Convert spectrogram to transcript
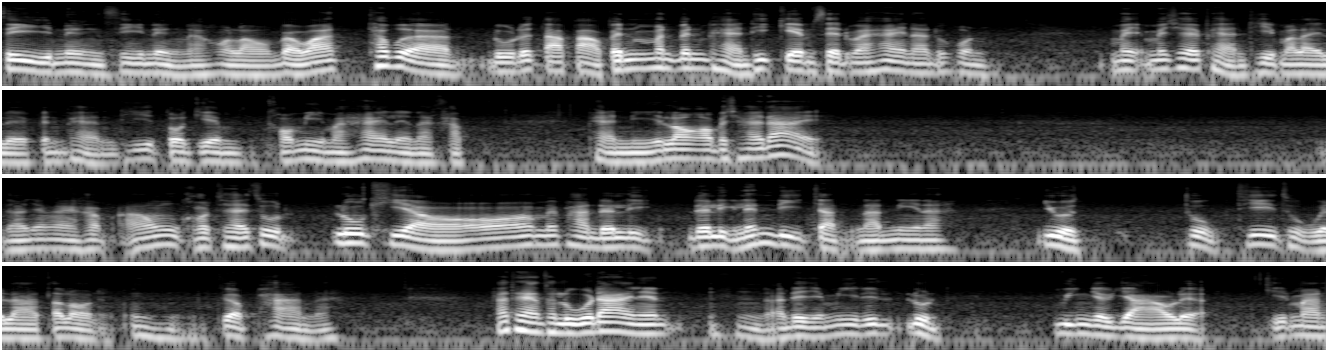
สี่หนึ่งสี่หนึ่งนะของเรา แบบว่าถ้าเผื่อดูด้วยตาเปล่าเป็นมันเป็นแผนที่เกมเซตไว้ให้นะทุกคน ไม่ไม่ใช่แผนทีมอะไรเลย เป็นแผนที่ตัวเกมเขามีมาให้เลยนะครับ แผนนี้ลองเอาไปใช้ได้แล้วยังไงครับ เอ้าเขาใช้สูตรลูกเขียวไม่ผ่านเดลิก เดลิกเล่นดีจัดนัดนี้นะ อยู่ถูกที่ถูกเวลาตลอดอเกือบผ่านนะ ถ้าแทงทะลุได้เนี่ยอเดยามีได้หลุดวิ่งยาวๆเลยคิดมัน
